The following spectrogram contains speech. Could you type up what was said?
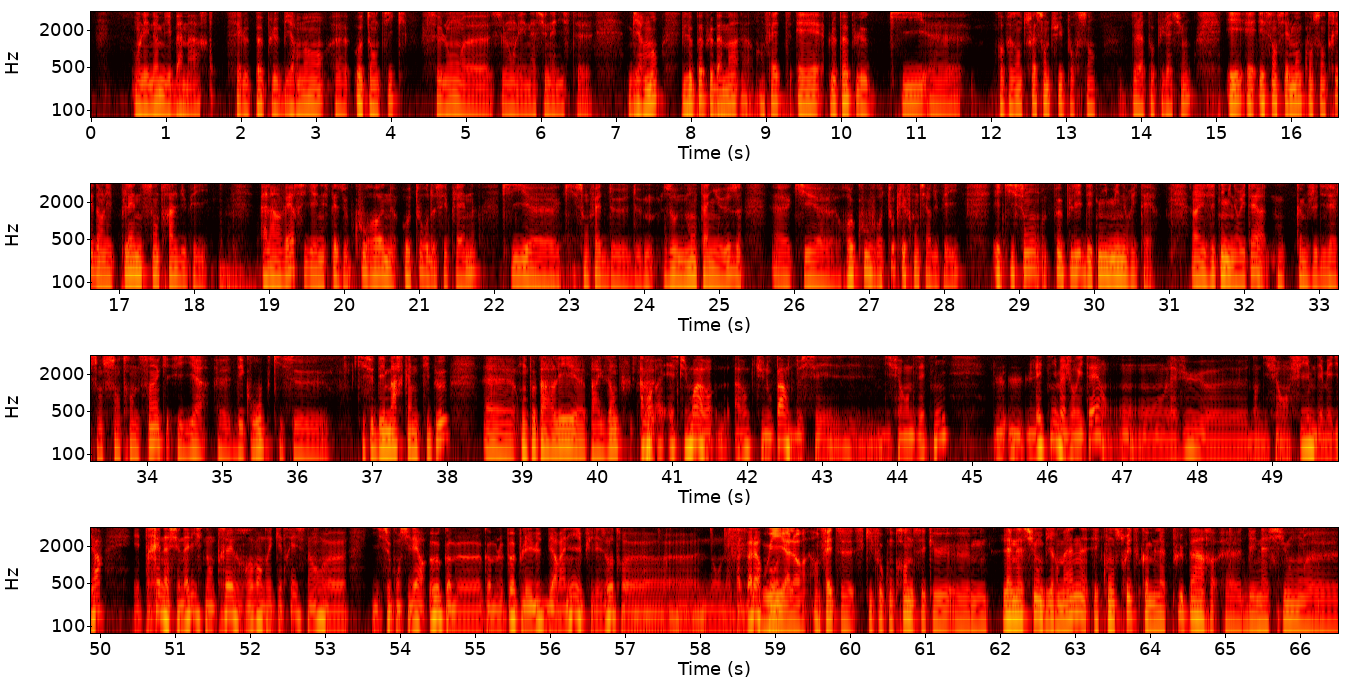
On les nomme les Bamars. C'est le peuple birman euh, authentique selon, selon les nationalistes birman. Le peuple Bama, en fait, est le peuple qui euh, représente 68% de la population et est essentiellement concentré dans les plaines centrales du pays. À l'inverse, il y a une espèce de couronne autour de ces plaines qui, euh, qui sont faites de, zones montagneuses euh, qui recouvrent toutes les frontières du pays et qui sont peuplées d'ethnies minoritaires. Alors les ethnies minoritaires, comme je disais, elles sont 135 et il y a des groupes qui se qui se démarque un petit peu. Euh, on peut parler, euh, par exemple. Euh, excuse-moi, avant, que tu nous parles de ces différentes ethnies, l'ethnie majoritaire, on, l'a vu dans différents films, des médias, est très nationaliste, non, très revendicatrice, non ils se considèrent eux comme, euh, comme le peuple élu de Birmanie et puis les autres euh, n'ont pas de valeur. Oui, alors en fait, euh, ce qu'il faut comprendre, c'est que la nation birmane est construite comme la plupart des nations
